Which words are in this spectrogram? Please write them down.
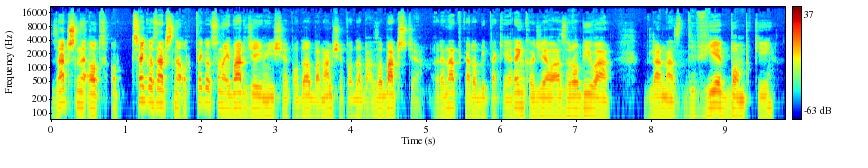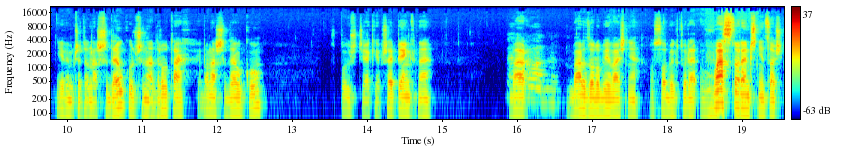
Zacznę od, od czego zacznę? Od tego, co najbardziej mi się podoba, nam się podoba. Zobaczcie, Renatka robi takie rękodzieła, zrobiła dla nas dwie bombki. Nie wiem, czy to na szydełku, czy na drutach. Chyba na szydełku. Spójrzcie, jakie przepiękne. Bar- Bardzo lubię właśnie osoby, które własnoręcznie coś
